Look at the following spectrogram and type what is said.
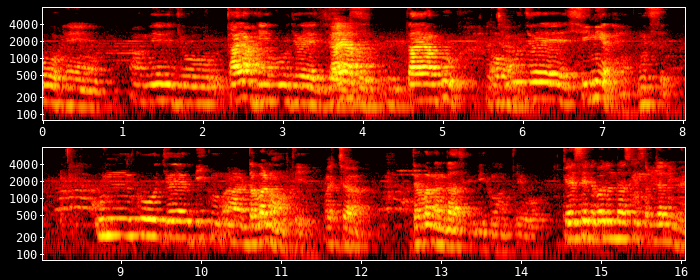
وہ ہیں میرے جو تایا ہیں وہ جو ہے تایا وہ جو ہے سینئر ہیں مجھ سے ان کو جو ہے بیک ڈبل مانگتے اچھا۔ ڈبل انداز کی بیک مانگتے وہ۔ کیسے ڈبل انداز کی سمجھا نہیں میں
